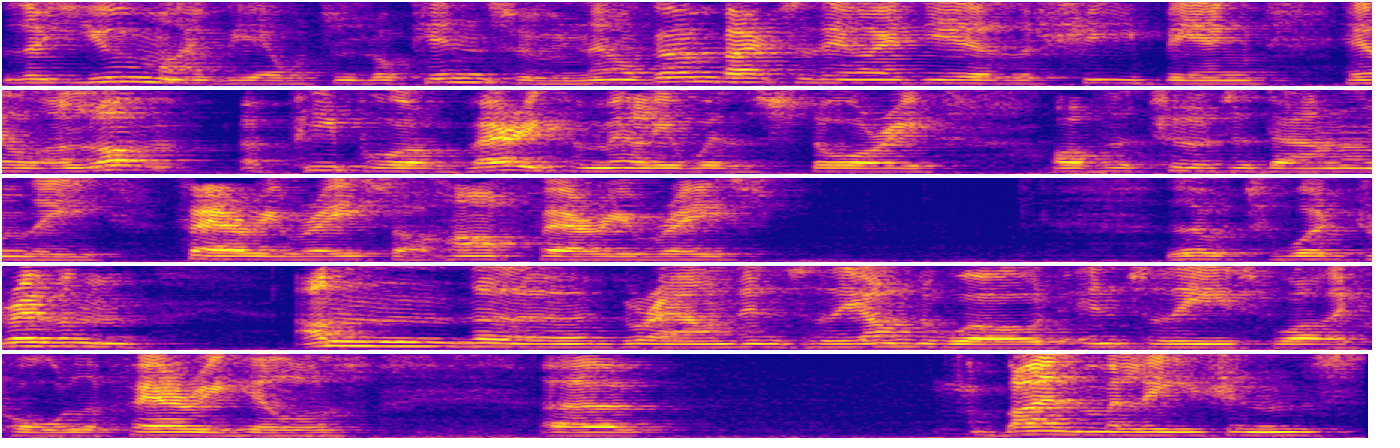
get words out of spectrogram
that you might be able to look into. Now, going back to the idea of the she being ill, a lot of people are very familiar with the story of the Tuatha Dé Danann, the fairy race or half fairy race that were driven underground into the underworld, into these what they call the fairy hills, uh, by the Milesians.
